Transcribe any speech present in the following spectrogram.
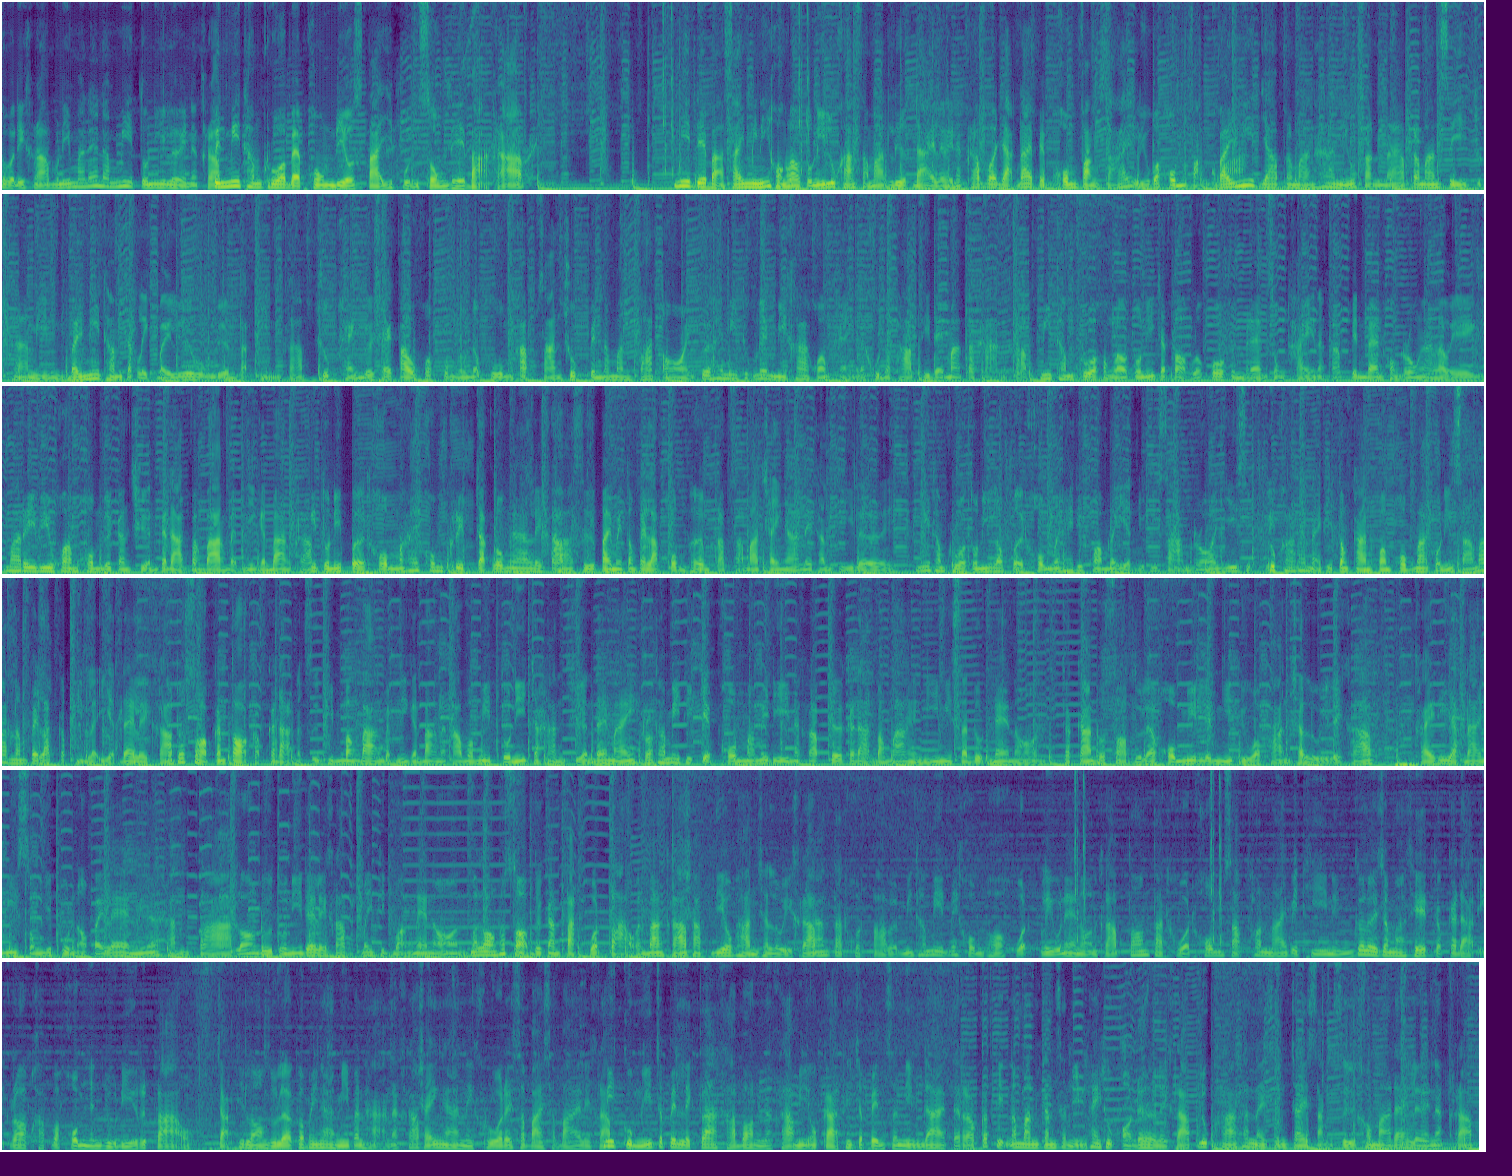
สวัสดีครับ วันนี้มาแนะนำมีดตัวนี้เลยนะครับ เป็นมีดทำครัวแบบโฮมเดียวสไตล์ญี่ปุ่นทรงเดบะครับ มีดเดบะไซส์มินิของเราตัวนี้ลูกค้าสามารถเลือกได้เลยนะครับ ว่าอยากได้แบบคมฝั่งซ้าย หรือว่าคมฝั่งขวาใบมีดยาวประมาณ 5 นิ้วสันหนาประมาณ 4.5 มิลใบมีดทำจากเหล็กใบเลื่อยวงเดือนตัดหินครับชุบแข็งโดยใช้เตาควบคุมอุณหภูมิครับสารชุบเป็นน้ำมันฟาดออยล์เพื่อให้มีดทุกเล่มมีค่าความแข็งและคุณภาพที่ได้มาตรฐานครับมีดทำครัวของเราตัวนี้จะตอกโลโก้เป็นแบรนด์ทรงไทยนะครับเป็นแบรนด์ของโรงงานเราเอง มารีวิวความคมโดยการเฉือนกระดาษบางๆ แบบนี้กันบ้างครับมีดตัวนี้เปิดคมมาให้คมกริบจากโรงงานเลยครับถ้าซื้อไปไม่ต้องไปรับผมเพิ่มครับสามารถใช้งานได้ทันทีเลยมีดทำครัวตัวนี้เราเปิดคมไว้ให้ที่ความละเอียดอยู่ที่ 320 ลูกค้าท่านไหนที่ต้องการความคมมากกว่านี้สามารถนำไปรับกับหินละเอียดได้เลยครับทดสอบกันต่อกับกระดาษหนังสือพิมพ์บางๆ แบบนี้กันบ้างนะครับว่ามีดตัวนี้จะหั่นเฉือนได้ไหมเพราะถ้ามีดที่เก็บคมมาไม่ดีนะครับเจอกระดาษบางๆ อย่างนี้มีสะดุดแน่นอน จากการทดสอบดูแล้วคมมีดเล่มนี้ถือว่าผ่านฉลุยเลยครับใครที่อยากได้มีดทรงญี่ปุ่นเอาไปแล่เนื้อหั่นปลา ลองดูตัวนี้ได้เลยครับ ไม่ผิดหวังแน่นอน มาลองทดสอบโดยการตัดขวดเปล่ากันบ้างครับฉับเดียวผ่านฉลุยครับ การตัดขวดเปล่าแบบนี้ถ้ามีดไม่คมพอขวดปลิวแน่นอนครับ ตอนตัดขวดคมสับท่อนไม้ไปทีนึง ก็เลยจะมาเทสกับกระดาษอีกรอบครับว่าคมยังอยู่ดีหรือเปล่า จากที่ลองดูแล้วก็ไม่น่ามีปัญหานะครับ ใช้งานในครัวได้สบายๆเลยครับ มีดกลุ่มนี้จะเป็นเหล็กกล้าคาร์บอนนะครับ มีโอกาสที่จะเป็นสนิมได้ แต่เราก็ติดน้ำมันกันสนิมให้ทุกออเดอร์เลยครับ ลูกค้าท่านไหนสนใจสั่งซื้อเข้ามาได้เลยนะครับ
